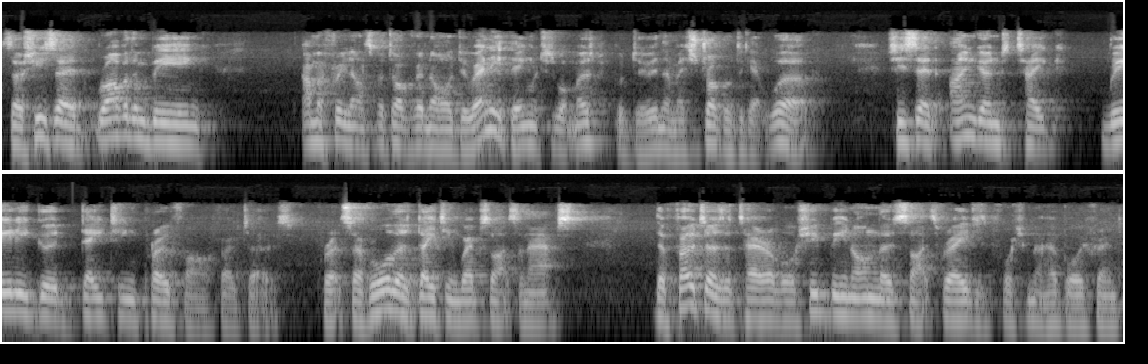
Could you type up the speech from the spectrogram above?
So she said rather than being I'm a freelance photographer and I'll do anything, which is what most people do, and then they struggle to get work. She said, I'm going to take really good dating profile photos. For it. So for all those dating websites and apps, the photos are terrible. She'd been on those sites for ages before she met her boyfriend.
